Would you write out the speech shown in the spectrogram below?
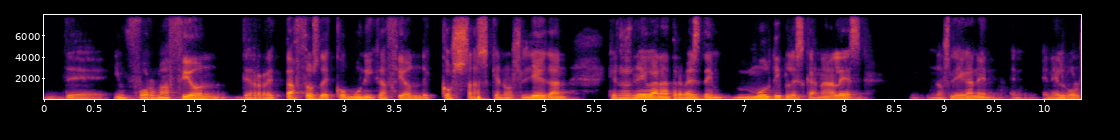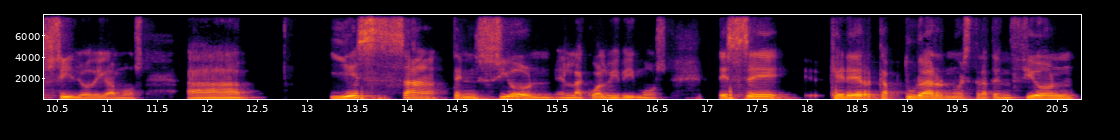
de información, de retazos de comunicación, de cosas que nos llegan, que nos llegan a través de múltiples canales, nos llegan en, el bolsillo, digamos. Ah, y esa tensión en la cual vivimos, ese querer capturar nuestra atención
